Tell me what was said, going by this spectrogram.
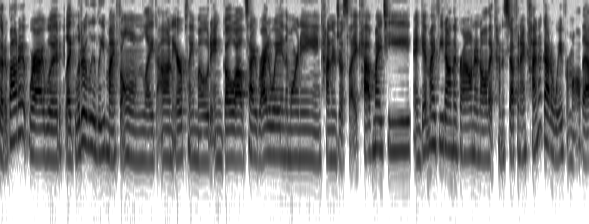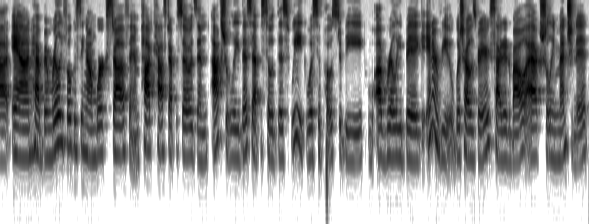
good about it, where I would like literally leave my phone like on airplane mode and go outside right away in the morning and kind of just like have my tea and get my feet on the ground around and all that kind of stuff. And I kind of got away from all that and have been really focusing on work stuff and podcast episodes. And actually, this episode this week was supposed to be a really big interview, which I was very excited about. I actually mentioned it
